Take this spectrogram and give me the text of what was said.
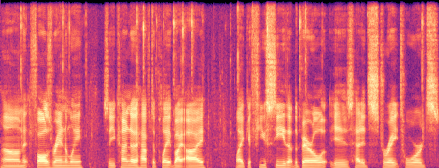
Um, it falls randomly, so you kind of have to play it by eye. Like if you see that the barrel is headed straight towards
